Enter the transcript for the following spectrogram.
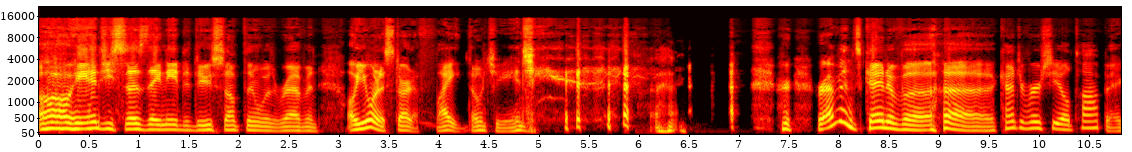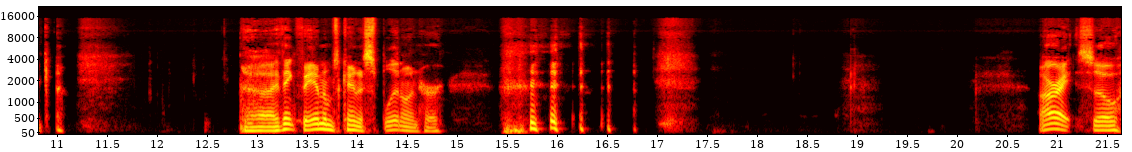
Oh, Angie says they need to do something with Revan. Oh, you want to start a fight, don't you, Angie? Revan's kind of a, uh controversial topic. Uh, I think fandom's kind of split on her. All right, so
